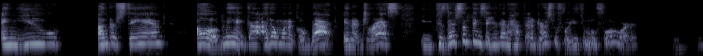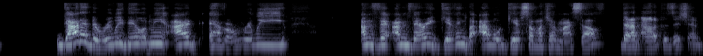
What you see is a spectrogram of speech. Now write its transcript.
and you understand oh man god i don't want to go back and address because there's some things that you're going to have to address before you can move forward. God had to really deal with me i have a really i'm ve- i'm very giving but i will give so much of myself that i'm out of position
